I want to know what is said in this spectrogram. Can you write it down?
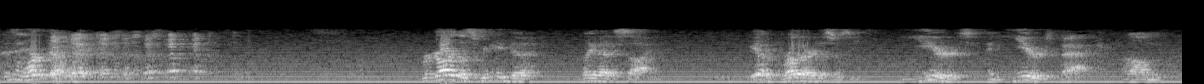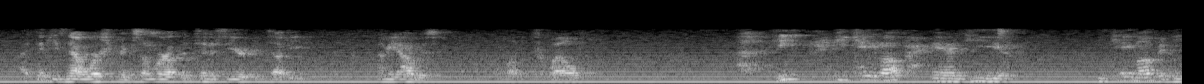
It doesn't work that way. Regardless, we need to lay that aside. We had a brother, this was years and years back. Um, I think he's now worshiping somewhere up in Tennessee or Kentucky. I mean, I was like 12. He he came up and he he came up and he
